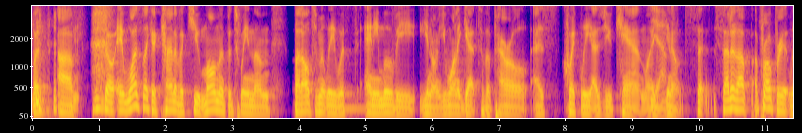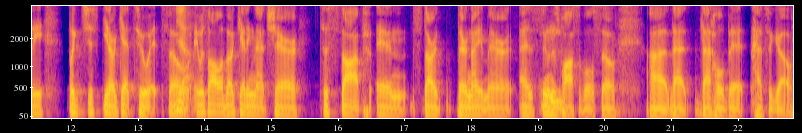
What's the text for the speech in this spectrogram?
But um so it was like a kind of a cute moment between them but ultimately with any movie you know you want to get to the peril as quickly as you can. Like yeah. you know set, set it up appropriately but just you know get to it. So yeah. it was all about getting that chair to stop and start their nightmare as soon mm. as possible. So uh, that that whole bit had to go.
